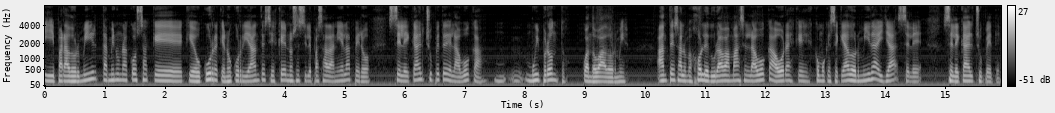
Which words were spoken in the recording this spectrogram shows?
Y para dormir también una cosa que, que ocurre, que no ocurría antes, y es que no sé si le pasa a Daniela, pero se le cae el chupete de la boca muy pronto cuando va a dormir. Antes a lo mejor le duraba más en la boca, ahora es que es como que se queda dormida y ya se le, se le cae el chupete.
